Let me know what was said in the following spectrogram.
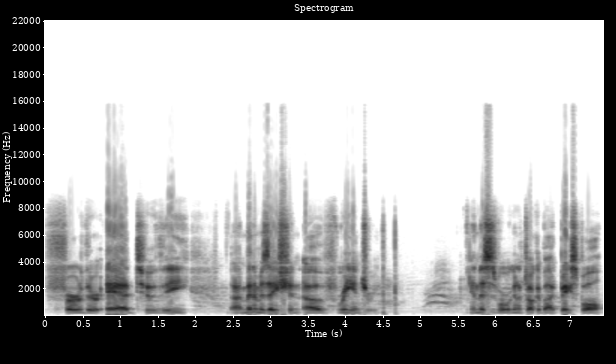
further add to the uh, minimization of re-injury? And this is where we're going to talk about baseball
